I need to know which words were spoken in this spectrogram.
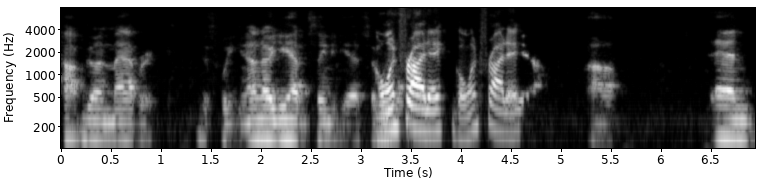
Top Gun Maverick this weekend. I know you haven't seen it yet. So Going Friday. Going Friday. Uh, and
